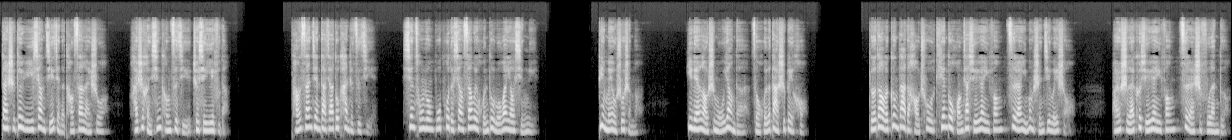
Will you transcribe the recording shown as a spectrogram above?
但是对于一向节俭的唐三来说，还是很心疼自己这些衣服的。唐三见大家都看着自己，先从容不迫的向三位魂斗罗弯腰行礼，并没有说什么，一脸老实模样的走回了大师背后。得到了更大的好处，天斗皇家学院一方自然以梦神机为首，而史莱克学院一方自然是弗兰德。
